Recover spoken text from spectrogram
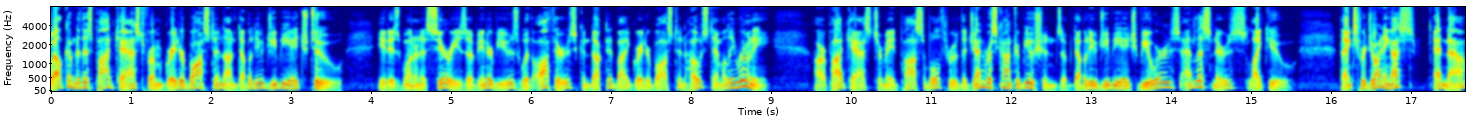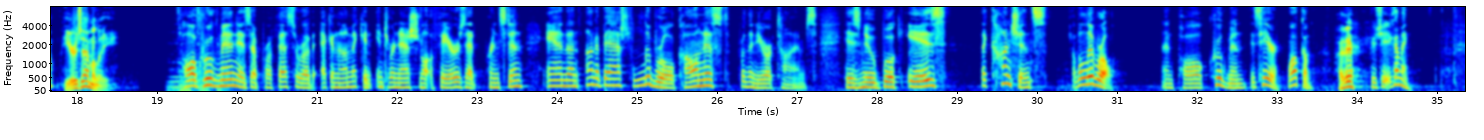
Welcome to this podcast from Greater Boston on WGBH2. It is one in a series of interviews with authors conducted by Greater Boston host Emily Rooney. Our podcasts are made possible through the generous contributions of WGBH viewers and listeners like you. Thanks for joining us. And now, here's Emily. Paul Krugman is a professor of economic and international affairs at Princeton and an unabashed liberal columnist for the New York Times. His new book is The Conscience of a Liberal. And Paul Krugman is here. Welcome. Hi there. Appreciate you coming.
